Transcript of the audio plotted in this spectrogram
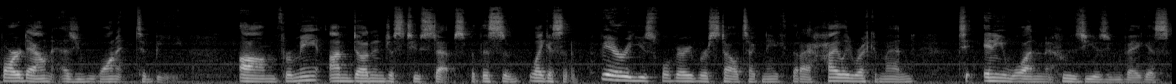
far down as you want it to be. Um, for me, I'm done in just two steps, but this is, like I said, a very useful, very versatile technique that I highly recommend to anyone who's using Vegas.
